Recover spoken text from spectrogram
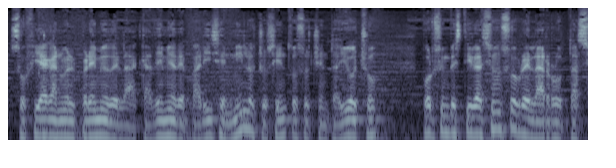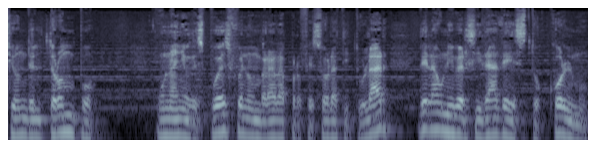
Sofía ganó el premio de la Academia de París en 1888 por su investigación sobre la rotación del trompo. Un año después fue nombrada profesora titular de la Universidad de Estocolmo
